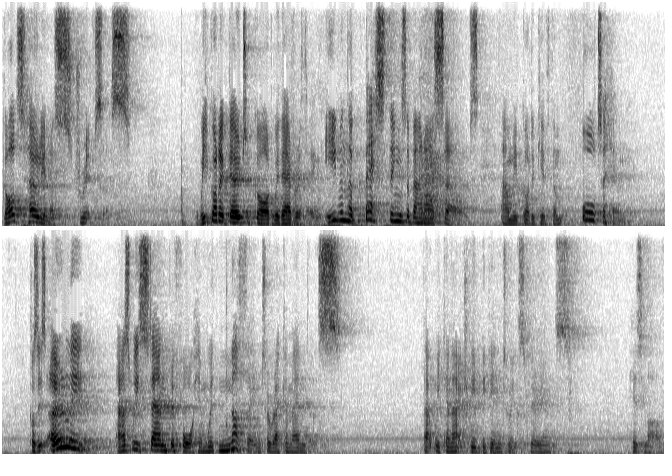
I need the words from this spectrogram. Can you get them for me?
God's holiness strips us We've got to go to God with everything, even the best things about ourselves, and we've got to give them all to Him. Because it's only as we stand before Him with nothing to recommend us that we can actually begin to experience His love.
